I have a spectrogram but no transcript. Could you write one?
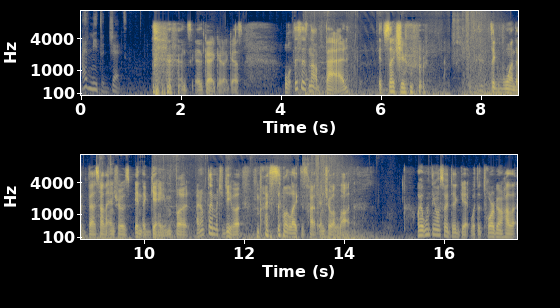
I need to jet. it's, it's of good, I guess. Well, this is not bad. It's actually it's like one of the best highlight intros in the game. But I don't play much D.Va, but I still like this highlight intro a lot. Oh, yeah, one thing also I did get with the Torbjorn highlight,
